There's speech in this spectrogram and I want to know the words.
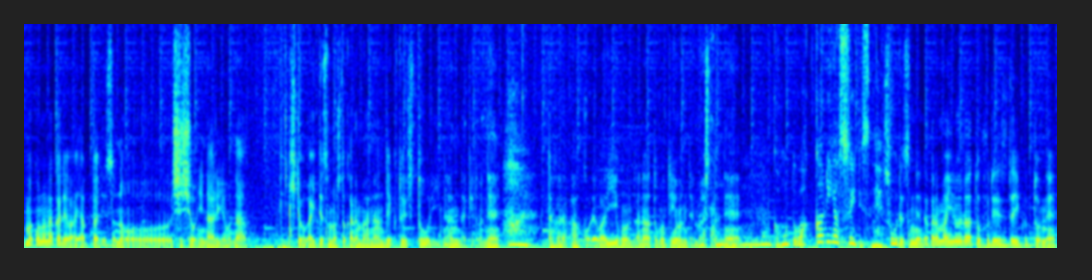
う、まあ、この中ではやっぱりその師匠になるような人がいてその人から学んでいくというストーリーなんだけどね。はい。だからあこれはいい本だなと思って読んでましたね。うんなんか本当わかりやすいですね。そうですね。だからまあいろいろあとフレーズでいくとね、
